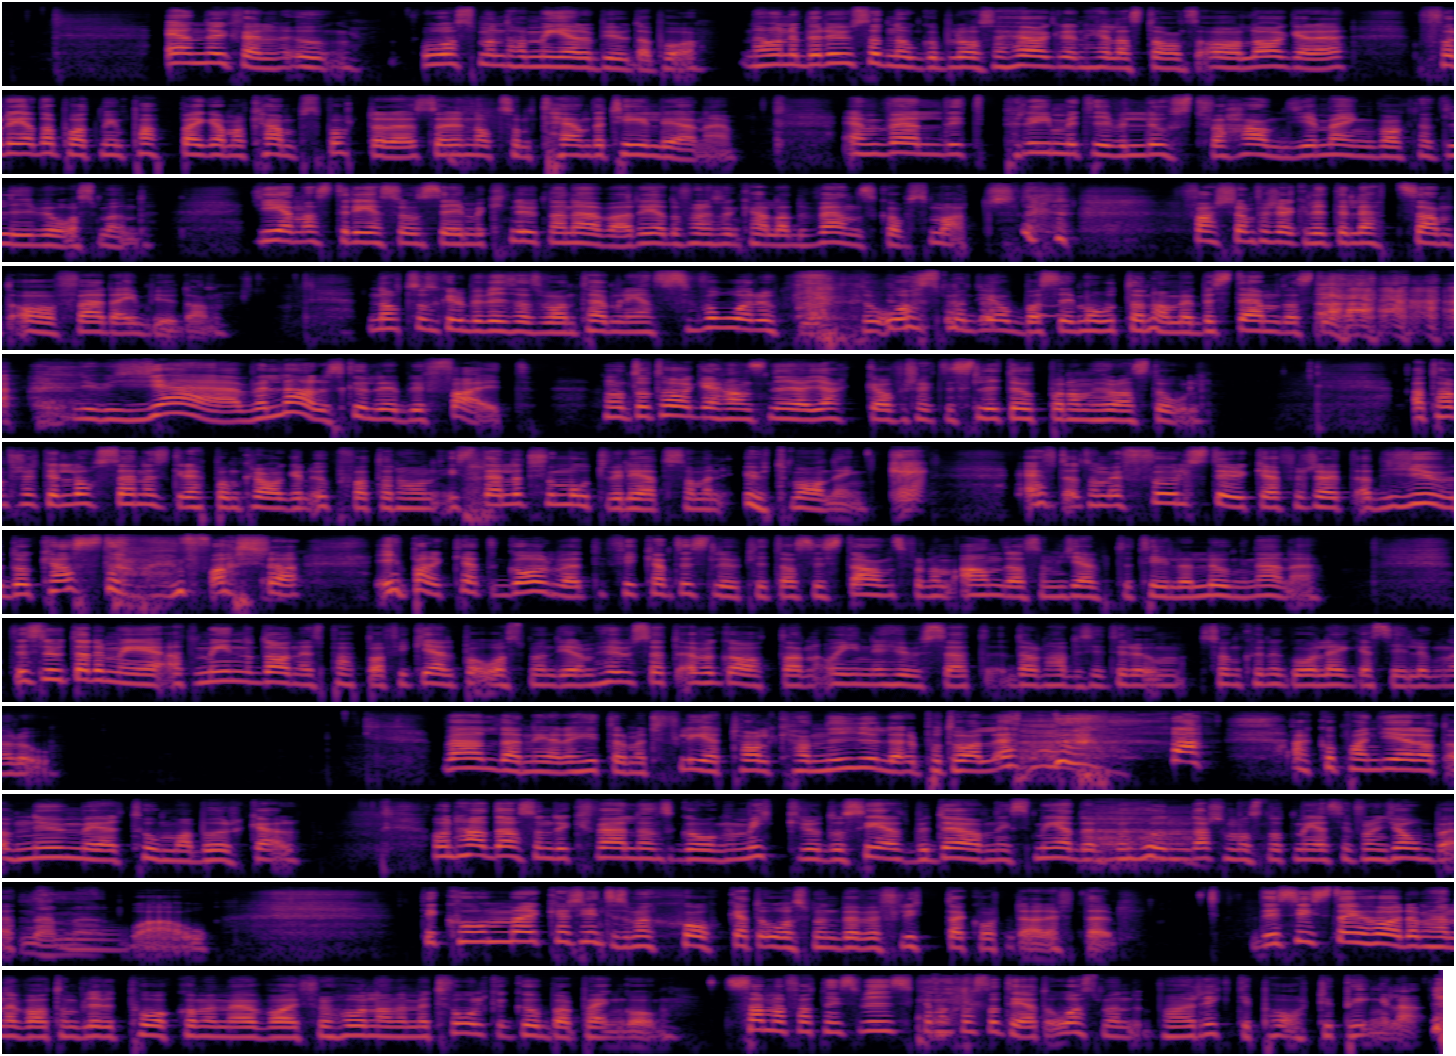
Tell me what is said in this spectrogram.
Ännu är kvällen ung. Åsmund har mer att bjuda på. När hon är berusad nog att blåsa högre än hela stans A-lagare får reda på att min pappa är gammal kampsportare så är det något som tänder till i henne. En väldigt primitiv lust för handgemäng vaknar till liv i Åsmund. Genast reser hon sig med knutna nävar redo för en så kallad vänskapsmatch. Farsan försöker lite lättsamt avfärda inbjudan. Något som skulle bevisas vara en tämligen svår uppgift då Åsmund jobbar sig mot honom med bestämda steg. Nu jävlar skulle det bli fight. Hon tog tag i hans nya jacka och försökte slita upp honom ur hans stol. Att han försökte lossa hennes grepp om kragen uppfattade hon istället för motvillighet som en utmaning. Efter att hon med full styrka försökt att judokasta min farsa i parkettgolvet fick han till slut lite assistans från de andra som hjälpte till att lugna henne. Det slutade med att min och Daniels pappa fick hjälpa Åsmund genom huset, över gatan och in i huset där hon hade sitt rum som kunde gå och lägga sig i lugn och ro. Väl där nere hittade de ett flertal kanyler på toaletten ackompanjerat av numera tomma burkar. Hon hade alltså under kvällens gång mikrodoserat bedövningsmedel för hundar som hon snott med sig från jobbet. Nämen. Wow. Det kommer kanske inte som en chock att Åsmund behöver flytta kort därefter. Det sista jag hörde om henne var att hon blivit påkommen med att vara i förhållande med två olika gubbar på en gång. Sammanfattningsvis kan man konstatera att Åsmund var en riktig partypingla.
